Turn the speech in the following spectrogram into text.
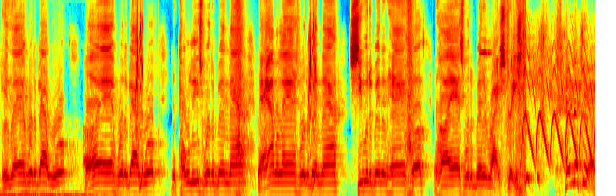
His ass would have got whooped. Her ass would have got whooped. The police would have been there. The ambulance would have been there. She would have been in handcuffs, and her ass would have been in Wright Street. hey, look here.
